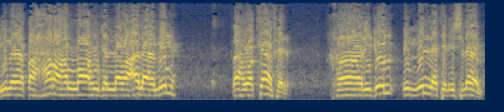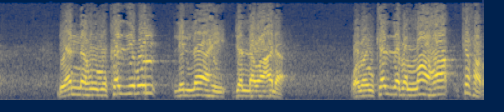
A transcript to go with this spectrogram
بما طهرها الله جل وعلا منه فهو كافر خارج من ملة الإسلام لأنه مكذب لله جل وعلا. ومن كذب الله كفر.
